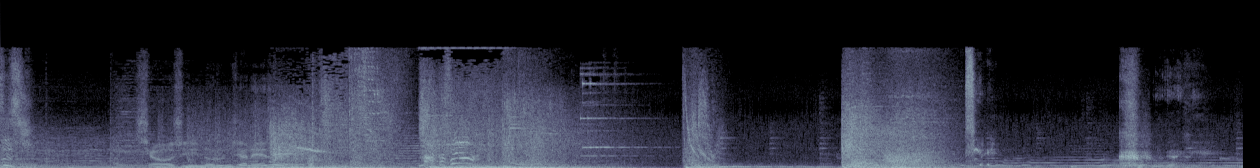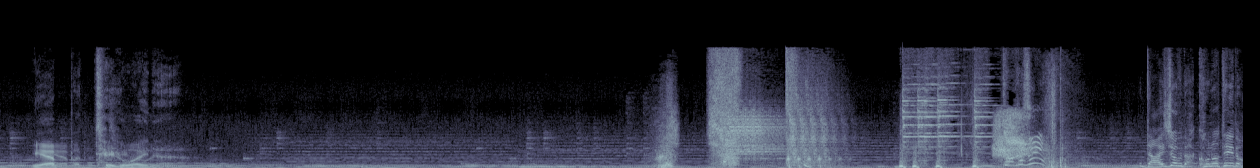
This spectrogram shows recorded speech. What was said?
調子に乗るんじゃねえぜ。このガキやっぱ手強いな。大丈夫だこの程度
